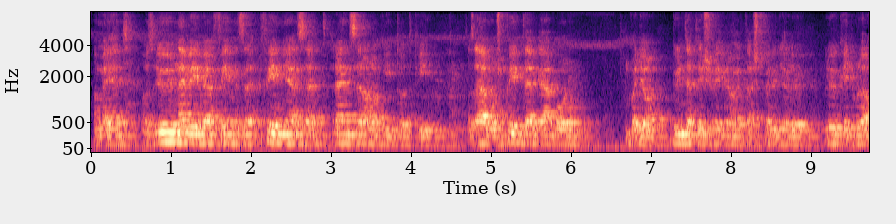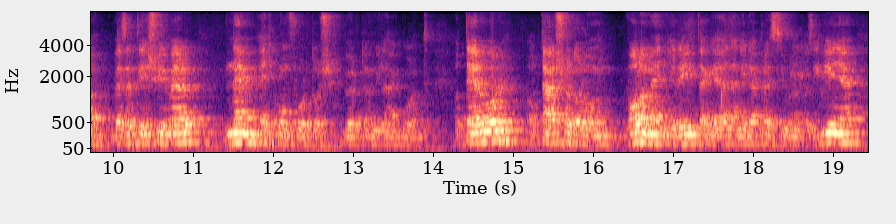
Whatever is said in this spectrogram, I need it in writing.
amelyet az ő nevével fémjelzett rendszer alakított ki, az Ávos Péter Gábor, vagy a büntetés végrehajtást felügyelő Lőke Gyula vezetésével, nem egy komfortos börtönvilág volt. A terror, a társadalom valamennyi rétege elleni repressziónak az igénye,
